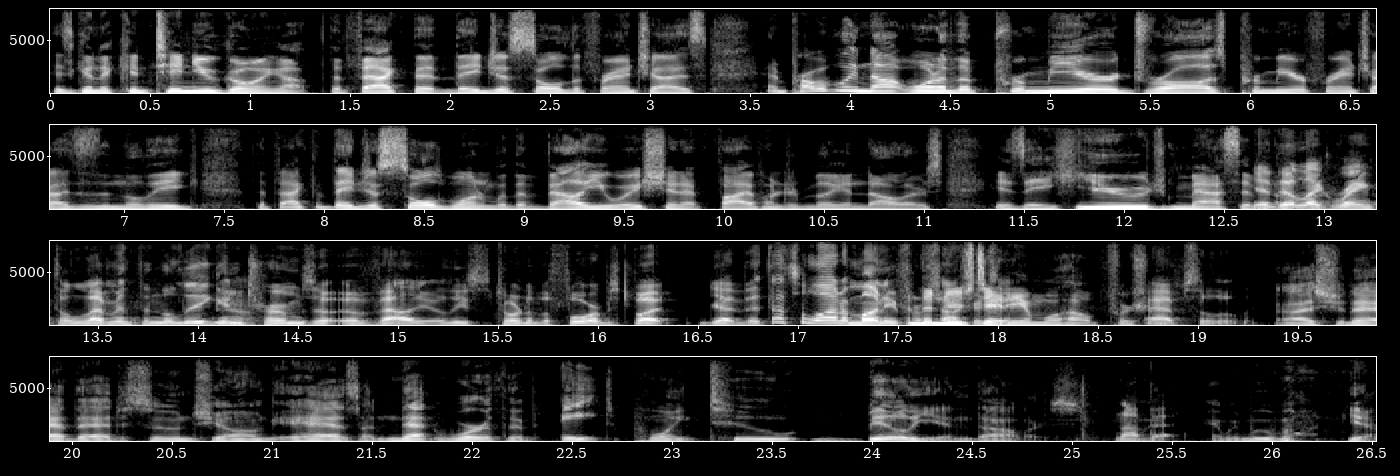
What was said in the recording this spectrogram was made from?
is going to continue going up. The fact that they just sold the franchise and probably not one of the premier draws, premier franchises in the league, the fact that they just sold one with a valuation at $500 million is a huge, massive. Yeah, they're like ranked 11th in the league in terms of, of value, at least according to the Forbes. But yeah, that- that's a lot of money for And a the new soccer team. stadium will help for sure. Absolutely. I should add that Soon Shiong has a net worth of eight point two billion dollars. Not bad. And we move on. Yeah,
